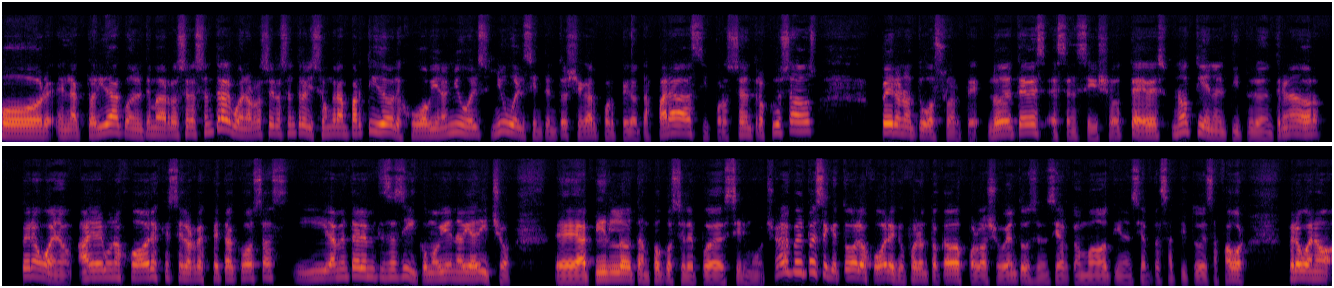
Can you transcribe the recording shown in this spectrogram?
por en la actualidad con el tema de Rosario Central. Bueno, Rosario Central hizo un gran partido, le jugó bien a Newells. Newells intentó llegar por pelotas paradas y por centros cruzados, pero no tuvo suerte. Lo de Tevez es sencillo. Tevez no tiene el título de entrenador, pero bueno, hay algunos jugadores que se le respeta cosas y lamentablemente es así, como bien había dicho. Eh, a Pirlo tampoco se le puede decir mucho. Mí Me parece que todos los jugadores que fueron tocados por la Juventus en cierto modo tienen ciertas actitudes a favor. Pero bueno,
